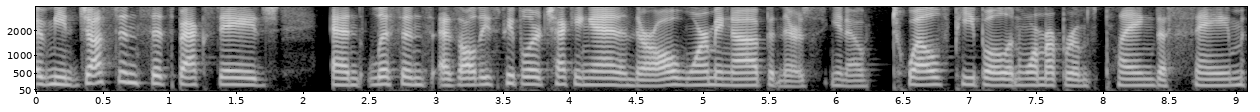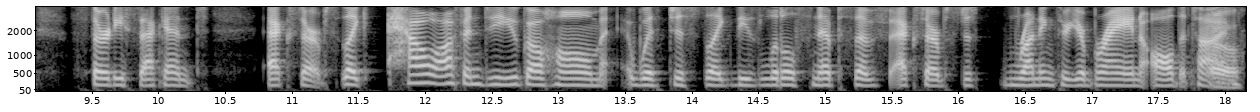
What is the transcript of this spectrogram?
I mean, Justin sits backstage and listens as all these people are checking in and they're all warming up and there's, you know, 12 people in warm up rooms playing the same 30 second excerpts. Like, how often do you go home with just like these little snips of excerpts just running through your brain all the time? Oh,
